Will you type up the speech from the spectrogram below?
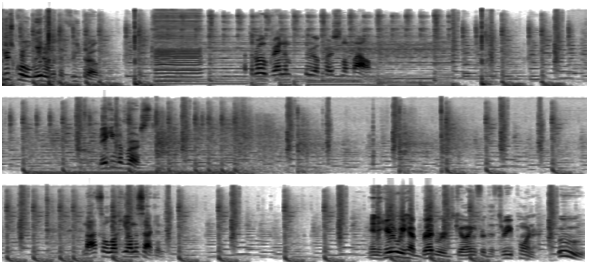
Here's Cole later with a free throw. A throw granted through a personal foul. Making the first. Not so lucky on the second. And here we have Breadwards going for the three-pointer. Ooh,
